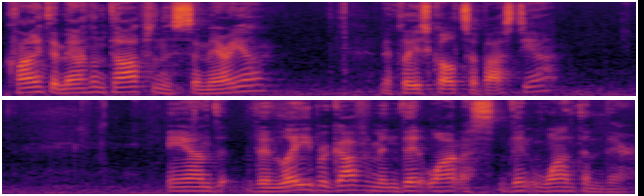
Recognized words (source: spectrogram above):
climbed to mountaintops in the Samaria, in a place called Sebastia, and the labor government didn't want, us, didn't want them there.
